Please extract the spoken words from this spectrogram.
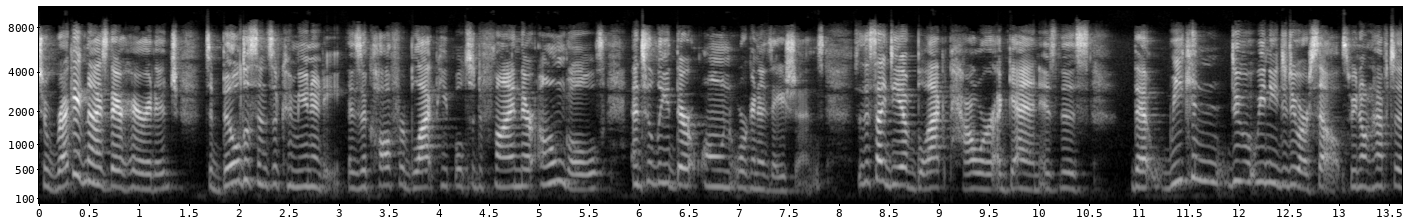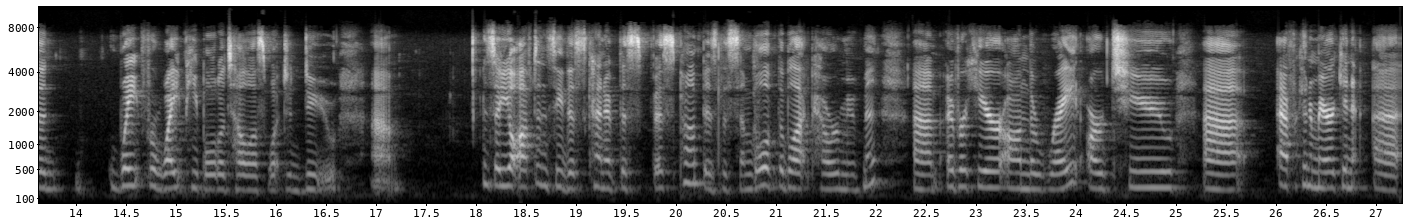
to recognize their heritage, to build a sense of community. It is a call for Black people to define their own goals and to lead their own organizations. So this idea of Black Power again is this that we can do what we need to do ourselves. We don't have to wait for white people to tell us what to do. Um, and so you'll often see this kind of this fist pump is the symbol of the Black Power movement. Um, over here on the right are two uh, African American uh,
